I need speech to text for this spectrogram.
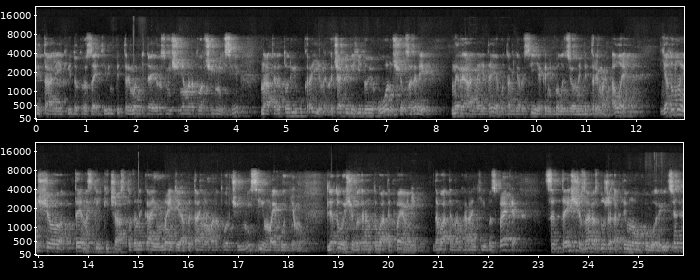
Італії Квідо Крозетті. Він підтримав ідею розміщення миротворчої місії на території України, хоча під егідою ООН, що взагалі нереальна ідея, бо там є Росія, яка ніколи цього не підтримає. Але я думаю, що те наскільки часто виникає в медіа питання миротворчої місії в майбутньому для того, щоб гарантувати певні давати нам гарантії безпеки. Це те, що зараз дуже активно обговорюється,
